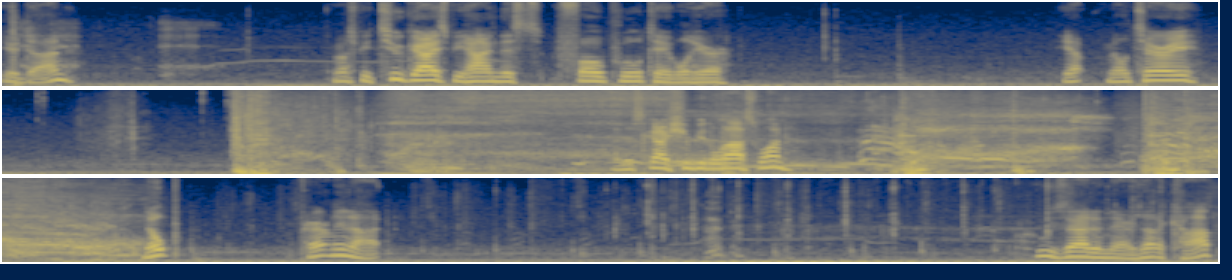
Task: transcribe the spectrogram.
You're done. There must be two guys behind this faux pool table here. Yep, military. And this guy should be the last one. Nope. Apparently not. Who's that in there? Is that a cop?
